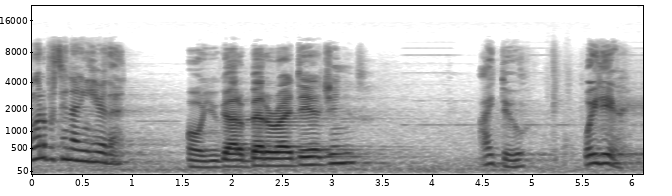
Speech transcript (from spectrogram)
I'm gonna pretend I didn't hear that. Oh, you got a better idea, genius? I do. Wait here.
